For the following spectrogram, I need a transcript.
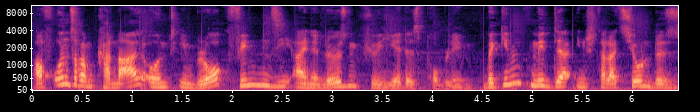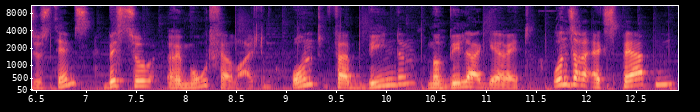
Auf unserem Kanal und im Blog finden Sie eine Lösung für jedes Problem. Beginnend mit der Installation des Systems bis zur Remote-Verwaltung und Verbinden mobiler Geräte. Unsere Experten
